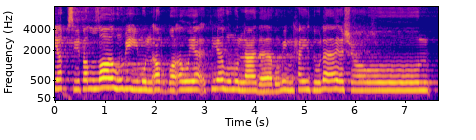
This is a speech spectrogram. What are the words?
يقصف الله بهم الأرض أو يأتيهم العذاب من حيث لا يشعرون؟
